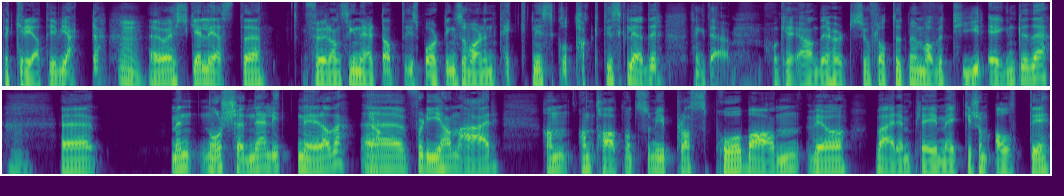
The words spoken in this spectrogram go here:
det kreative hjertet. Mm. Eh, og jeg husker jeg leste før han signerte at i sporting så var han en teknisk og taktisk leder. Så tenkte jeg ok, ja, det hørtes jo flott ut, men hva betyr egentlig det? Eh, men nå skjønner jeg litt mer av det, eh, fordi han er han, han tar på en måte så mye plass på banen ved å være en playmaker som alltid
